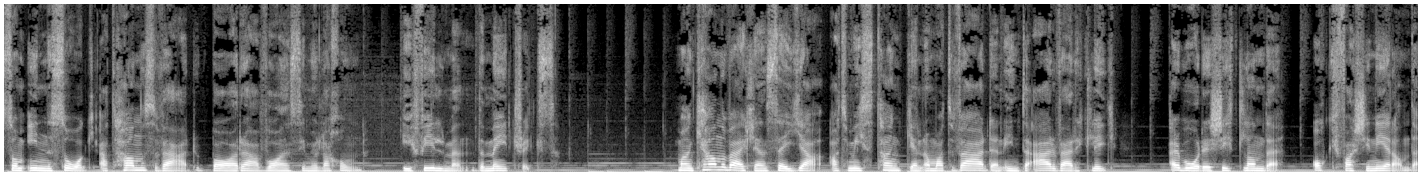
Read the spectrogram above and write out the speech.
som insåg att hans värld bara var en simulation i filmen The Matrix. Man kan verkligen säga att misstanken om att världen inte är verklig är både kittlande och fascinerande.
